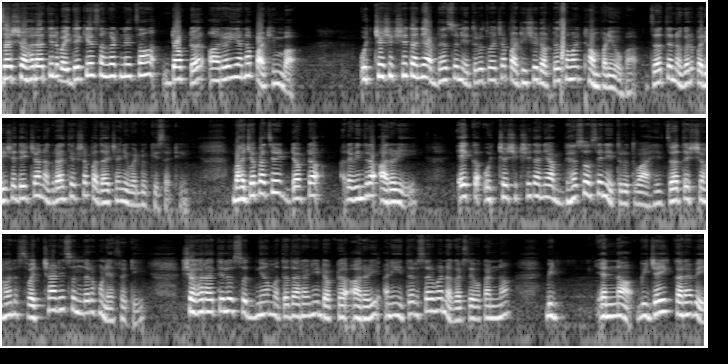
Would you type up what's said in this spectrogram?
जर शहरातील वैद्यकीय संघटनेचा डॉक्टर आरळ यांना पाठिंबा उच्च शिक्षित आणि अभ्यासू नेतृत्वाच्या पाठीशी डॉक्टर समाज ठामपणे उभा जत नगर परिषदेच्या नगराध्यक्ष पदाच्या निवडणुकीसाठी. भाजपाचे डॉक्टर रवींद्र आरळी एक उच्च शिक्षित आणि अभ्यासू असे नेतृत्व आहे. जत शहर स्वच्छ आणि सुंदर होण्यासाठी शहरातील सुज्ञ मतदारांनी डॉक्टर आरळी आणि इतर सर्व नगरसेवकांना वि यांना विजयी करावे.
